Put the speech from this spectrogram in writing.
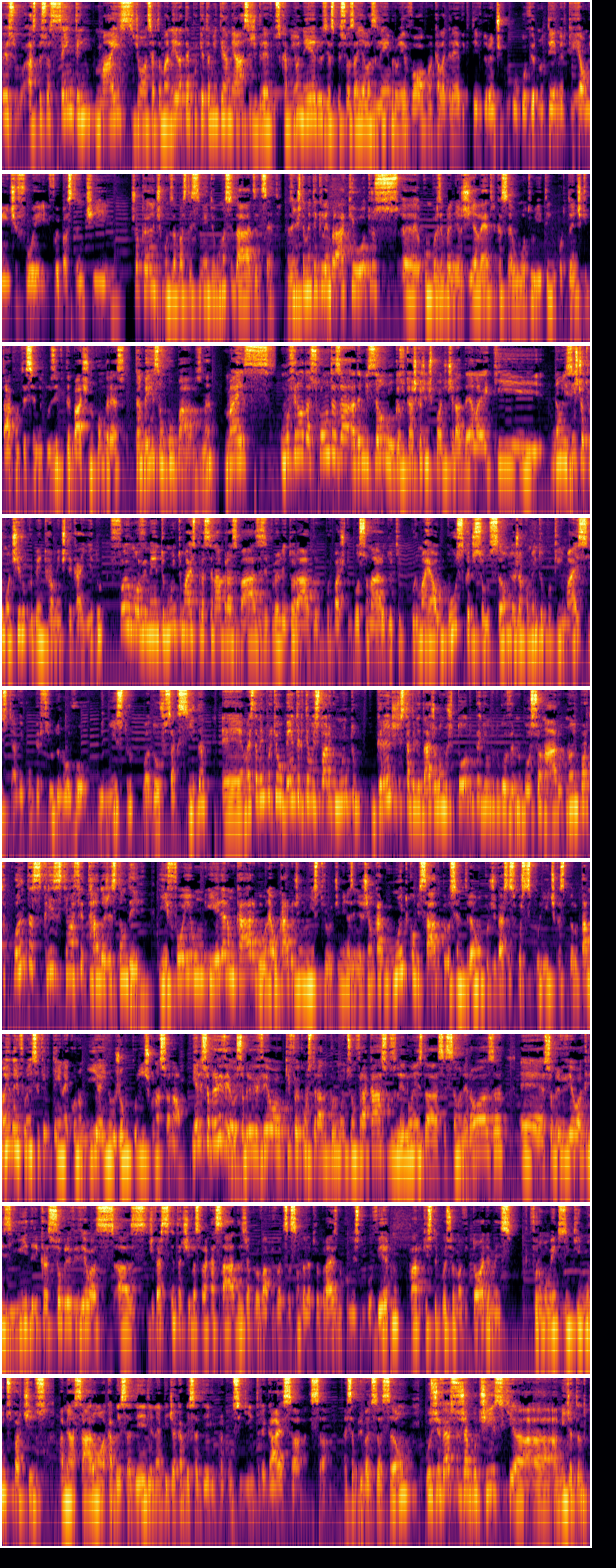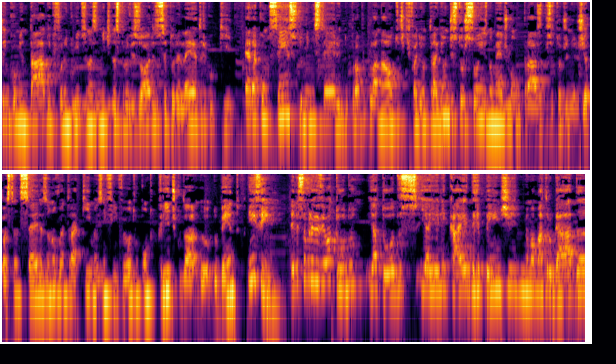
as pessoas sentem mais de uma certa maneira, até porque também tem ameaça de greve dos caminhoneiros, e as pessoas aí elas lembram e evocam aquela greve que teve durante o governo Temer, que realmente foi, foi bastante chocante, com desabastecimento em algumas cidades, etc. Mas a gente também tem que lembrar que outros, é, como por exemplo a energia elétrica, é um outro item importante que está acontecendo, inclusive debate no Congresso também são culpados, né? Mas no final das contas, a, a, demissão, Lucas, o que acho que a gente pode tirar dela é que não existe outro motivo para o Bento realmente ter caído. Foi um movimento muito mais para assinar para as bases e para o eleitorado por parte do Bolsonaro do que por uma real busca de solução. Eu já comento um pouquinho mais se isso tem a ver com o perfil do novo ministro, o Adolfo Saxida. É, mas também porque o Bento ele tem um histórico muito grande de estabilidade ao longo de todo o período do governo Bolsonaro, não importa quantas crises tenham afetado a gestão dele. E foi um e ele era um cargo, né, o cargo de ministro de Minas e Energia é um cargo muito cobiçado pelo Centrão e por diversas forças políticas, pelo tamanho da influência que ele tem na economia e no jogo político nacional. E ele sobreviveu, sobreviveu ao que foi considerado por muitos um fracasso dos leilões da sessão onerosa, é, sobreviveu à crise hídrica, sobreviveu às, às diversas tentativas fracassadas de aprovar a privatização da Eletrobras no começo do governo. Claro que isso depois foi uma vitória, mas foram momentos em que muitos partidos ameaçaram a cabeça dele, né, pedir a cabeça dele para conseguir entregar essa, essa essa privatização. Os diversos jabutis que a, a, a, mídia tanto tem comentado, que foram incluídos nas medidas provisórias do setor elétrico, que era consenso do Ministério e do próprio Planalto de que fariam, trariam distorções no médio e longo prazo para o setor de energia bastante sérias. Eu não vou entrar aqui, mas enfim, foi outro ponto crítico da, do, do Bento. Enfim, ele sobreviveu a tudo e a todos, e aí ele cai de repente numa madrugada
